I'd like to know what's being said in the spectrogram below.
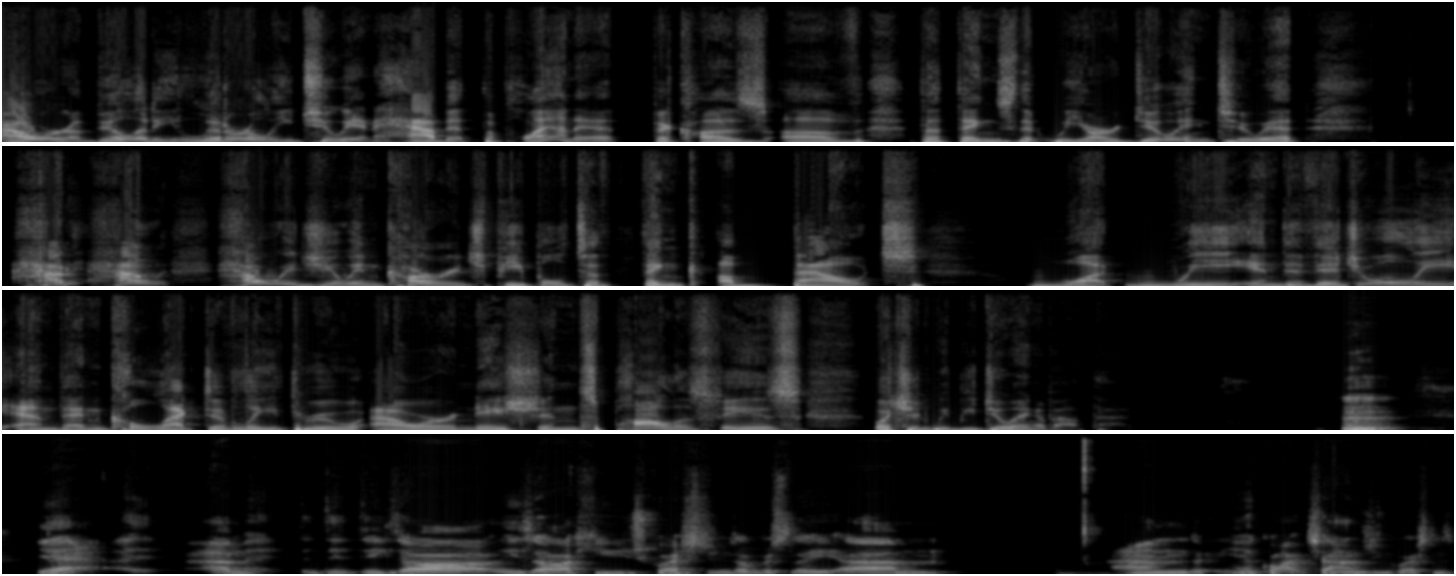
our ability literally to inhabit the planet because of the things that we are doing to it how how how would you encourage people to think about what we individually and then collectively through our nation's policies what should we be doing about that? Yeah um, these are these are huge questions obviously. Um, and you know quite challenging questions.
